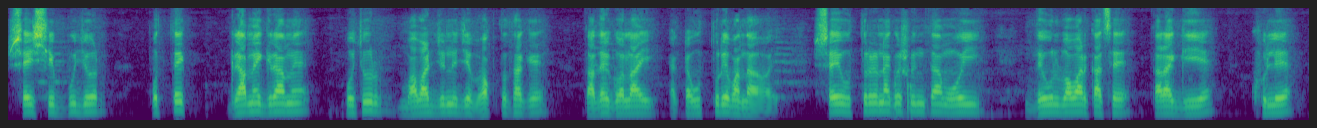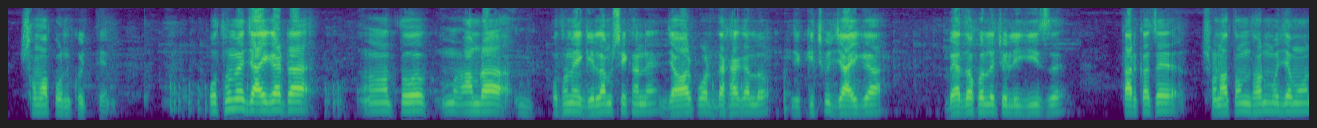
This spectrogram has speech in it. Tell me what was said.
সেই শিব পুজোর প্রত্যেক গ্রামে গ্রামে প্রচুর বাবার জন্য যে ভক্ত থাকে তাদের গলায় একটা উত্তরে বাঁধা হয়। সেই উত্তরে নাকি শুনতাম ওই দেউল বাবার কাছে তারা গিয়ে খুলে সমাপন করতেন। প্রথমে জায়গাটা তো আমরা প্রথমে গেলাম সেখানে, যাওয়ার পর দেখা গেল যে কিছু জায়গা বেদখলে চলে গিয়েছে। তার কাছে সনাতন ধর্ম যেমন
